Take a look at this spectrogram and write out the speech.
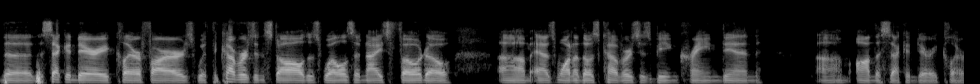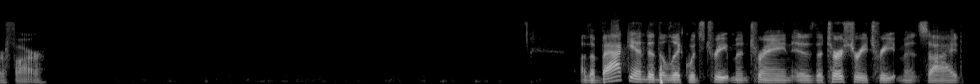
the, the secondary clarifiers with the covers installed, as well as a nice photo um, as one of those covers is being craned in um, on the secondary clarifier. Uh, the back end of the liquids treatment train is the tertiary treatment side.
